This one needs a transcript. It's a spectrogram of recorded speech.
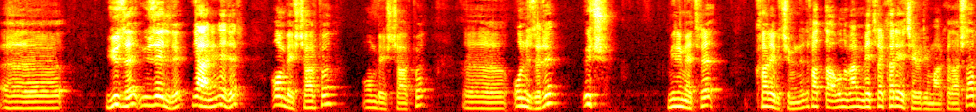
eee 100'e 150 yani nedir? 15 çarpı 15 çarpı eee, 10 üzeri 3 milimetre kare biçimindedir. Hatta bunu ben metre kareye çevireyim arkadaşlar.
